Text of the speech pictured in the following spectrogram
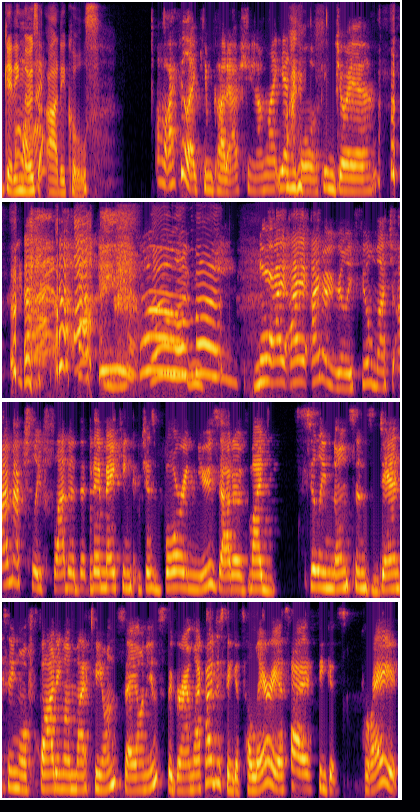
getting oh, those I, articles? Oh, I feel like Kim Kardashian. I'm like, yes, Paul, enjoy it. I oh, love that. No, I, I, I don't really feel much. I'm actually flattered that they're making just boring news out of my silly nonsense dancing or fighting on my fiance on Instagram. Like, I just think it's hilarious. I think it's great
